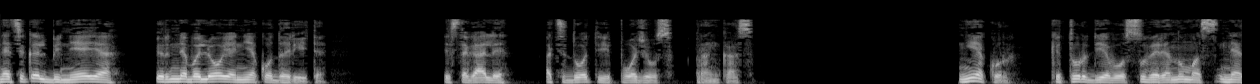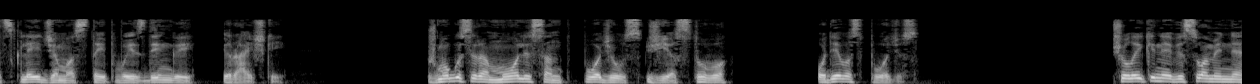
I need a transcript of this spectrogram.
neatsikalbinėja ir nevalioja nieko daryti. Jis te gali atsiduoti į podžiaus rankas. Niekur kitur Dievo suverenumas neatskleidžiamas taip vaizdingai ir aiškiai. Žmogus yra molis ant podžiaus žiestuvo, o Dievas podžius. Šio laikinė visuomenė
